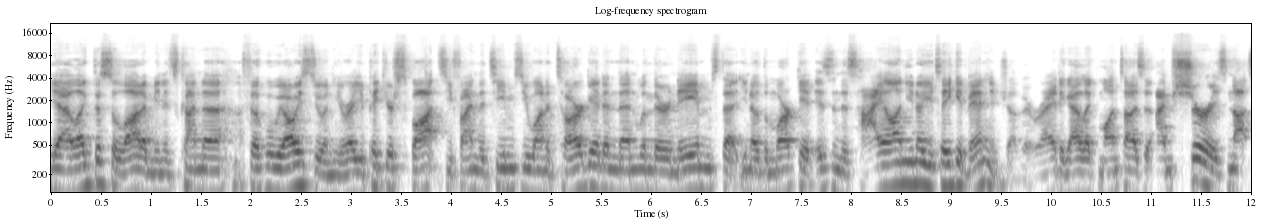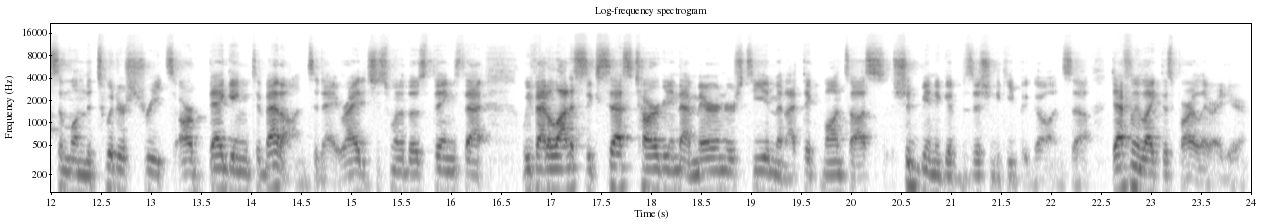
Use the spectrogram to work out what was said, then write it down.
Yeah, I like this a lot. I mean, it's kind of I feel like what we always do in here, right? You pick your spots, you find the teams you want to target, and then when there are names that you know the market isn't as high on, you know, you take advantage of it, right? A guy like Montas, I'm sure, is not someone the Twitter streets are begging to bet on today, right? It's just one of those things that we've had a lot of success targeting that Mariners team, and I think Montas should be in a good position to keep it going. So definitely like this parlay right here.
